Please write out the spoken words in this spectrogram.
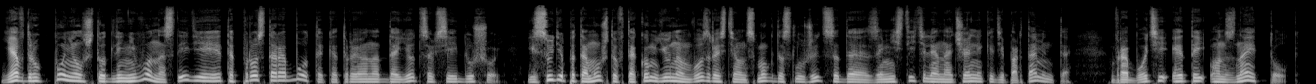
Я вдруг понял, что для него наследие — это просто работа, которой он отдает со всей душой. И судя по тому, что в таком юном возрасте он смог дослужиться до заместителя начальника департамента, в работе этой он знает толк.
